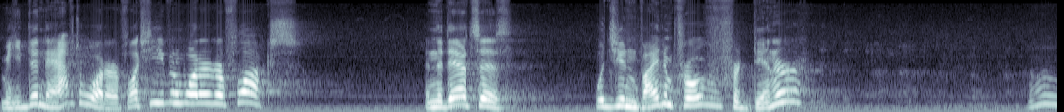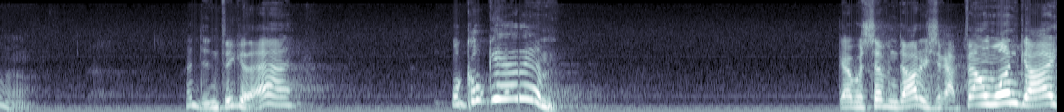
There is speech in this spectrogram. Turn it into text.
mean, he didn't have to water our flocks, he even watered our flocks. And the dad says, would you invite him for over for dinner? Oh, I didn't think of that. Well, go get him. Guy with seven daughters, he's like, I found one guy.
